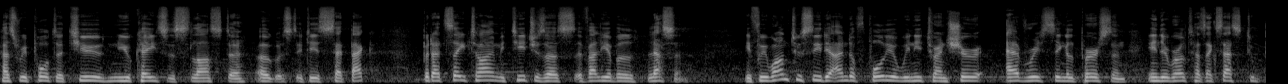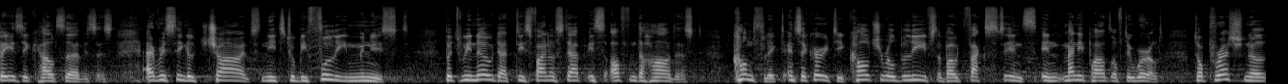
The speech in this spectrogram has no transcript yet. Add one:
has reported two new cases last uh, August. It is setback, but at the same time, it teaches us a valuable lesson. If we want to see the end of polio, we need to ensure every single person in the world has access to basic health services. Every single child needs to be fully immunized. But we know that this final step is often the hardest. Conflict, insecurity, cultural beliefs about vaccines in many parts of the world, the operational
